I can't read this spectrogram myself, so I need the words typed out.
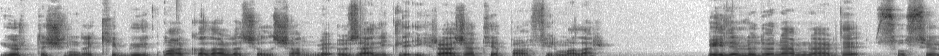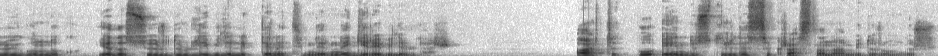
Yurt dışındaki büyük markalarla çalışan ve özellikle ihracat yapan firmalar belirli dönemlerde sosyal uygunluk ya da sürdürülebilirlik denetimlerine girebilirler. Artık bu endüstride sık rastlanan bir durumdur.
